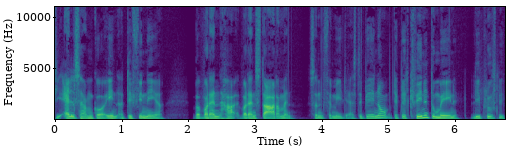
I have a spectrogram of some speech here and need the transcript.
de alle sammen går ind og definerer, hvordan, har, hvordan starter man sådan en familie. Altså det bliver enormt, det bliver et kvindedomæne lige pludselig,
